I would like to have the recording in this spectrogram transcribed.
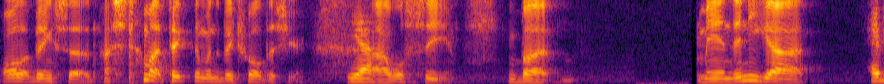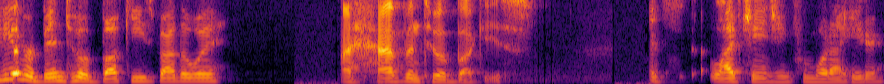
All that being said, I still might pick them to win the Big 12 this year. Yeah. Uh, we'll see. But man, then you got. Have you ever been to a Buc-ee's, by the way? I have been to a Buc-ee's. It's life changing from what I hear.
